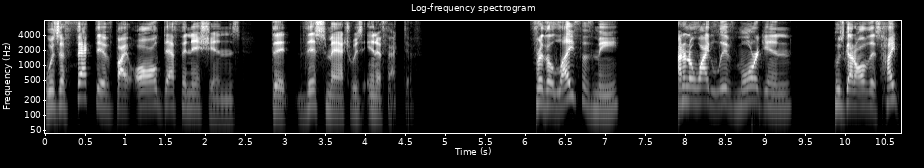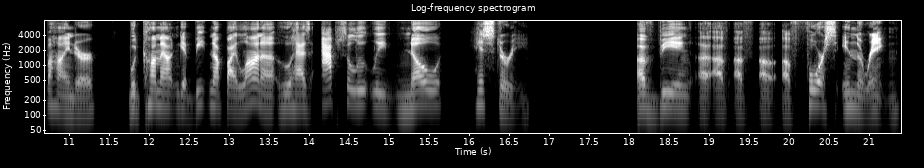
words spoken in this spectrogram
was effective by all definitions that this match was ineffective. For the life of me, I don't know why Liv Morgan, who's got all this hype behind her, would come out and get beaten up by Lana, who has absolutely no history of being a, a, a, a force in the ring.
